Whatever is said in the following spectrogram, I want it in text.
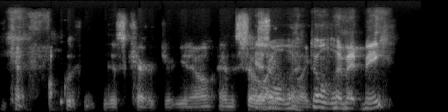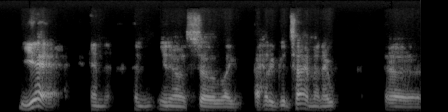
you can't fuck with this character, you know. And so yeah, like, don't, like, don't limit me. Yeah, and and you know, so like I had a good time, and I uh,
